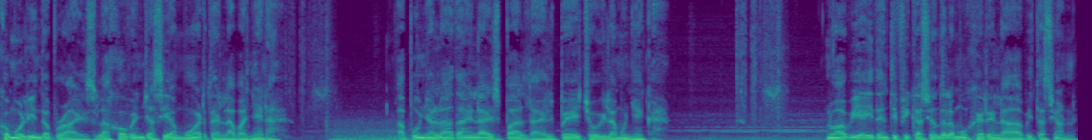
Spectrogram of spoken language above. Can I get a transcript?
Como Linda Price, la joven yacía muerta en la bañera, apuñalada en la espalda, el pecho y la muñeca. No había identificación de la mujer en la habitación,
